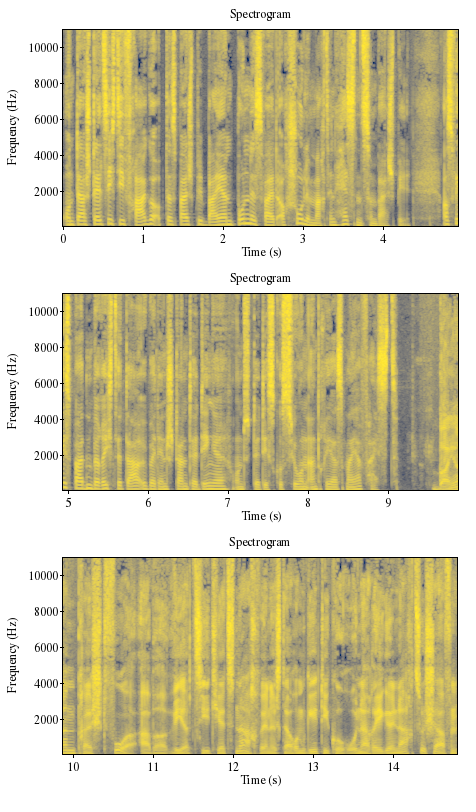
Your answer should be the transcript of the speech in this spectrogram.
Und da stellt sich die Frage, ob das Beispiel Bayern bundesweit auch Schule macht, in Hessen zum Beispiel. Aus Wiesbaden berichtet da über den Stand der Dinge und der Diskussion Andreas Meyer-Feist. Bayern prescht vor, aber wer zieht jetzt nach, wenn es darum geht, die Corona-Regeln nachzuschärfen?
